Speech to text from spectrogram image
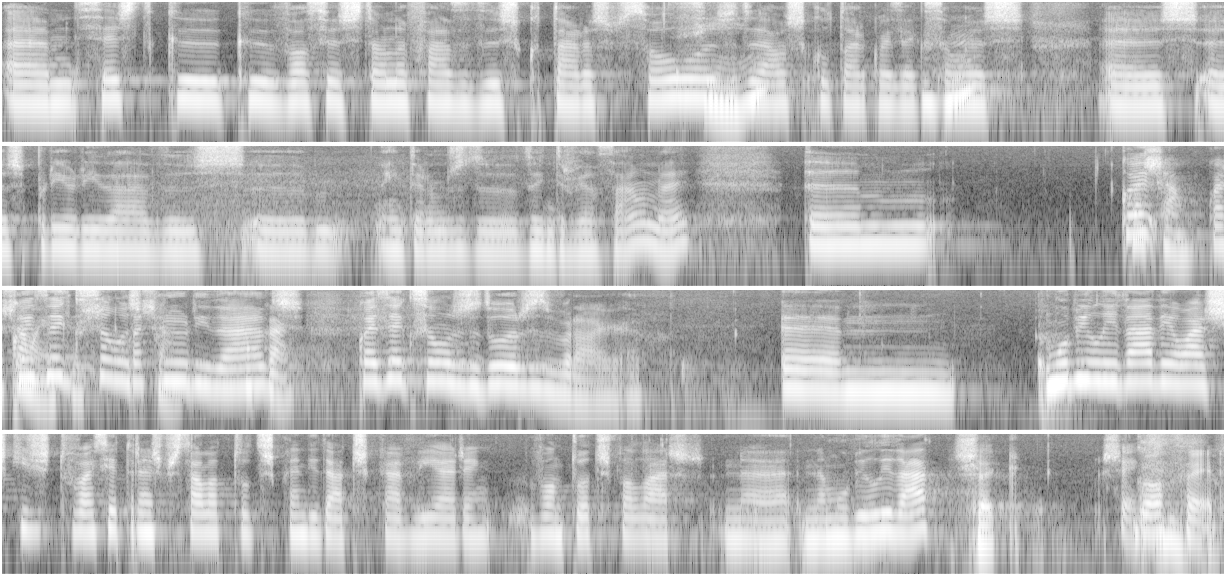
ahm, disseste que, que vocês estão na fase de escutar as pessoas, Sim. de auscultar quais é que são as, as, as prioridades ahm, em termos de, de intervenção, não é? Ahm, Quais são? Quais são é que são as Quais são? prioridades? Ok. Quais é que são as dores de Braga? Hum, mobilidade, eu acho que isto vai ser transversal a todos os candidatos que cá vierem, vão todos falar na, na mobilidade. Cheque. Cheque. Confere.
